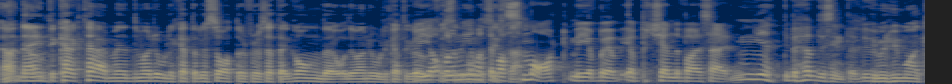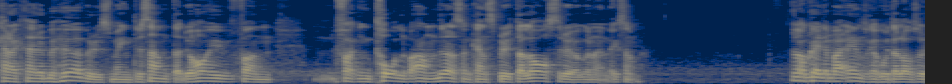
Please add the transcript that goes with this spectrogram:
Ja, nej, inte karaktär, men det var en rolig katalysator för att sätta igång det och det var en rolig katalysator Jag för håller med om att det var sista. smart, men jag, började, jag kände bara så här, "Nj, det behövdes inte. Du, Jo, men hur många karaktärer behöver du som är intressanta? Du har ju fan fucking 12 andra som kan spruta laser i ögonen liksom. Okej, det är bara en som kan skjuta laser.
